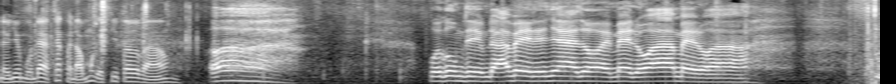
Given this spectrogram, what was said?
Nếu như muốn đẹp chắc phải đóng một cái filter vào. À, cuối cùng thì đã về đến nhà rồi. Mệt à, mệt à.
